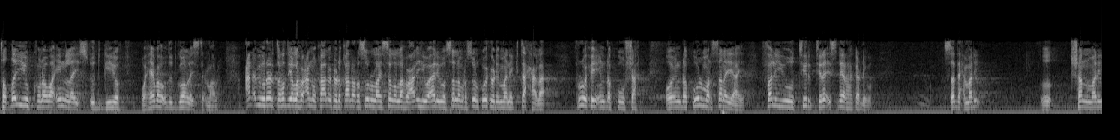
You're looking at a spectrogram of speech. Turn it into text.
Tadayubkuna waa in la is-udgiyo waxyaabaha ududgoon la isticmaalo can abi hurayrata radi allahu canhu qala wuxu uhi qaala rasuulu llahi sala allahu alayhi waalihi wasalam rasuulku wuxuu uhi man iktaxala ruuxii indhakuusha oo indhakuul marsanayahay falyuutir tiro isdheer ha ka dhigo saddex mari shan mari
